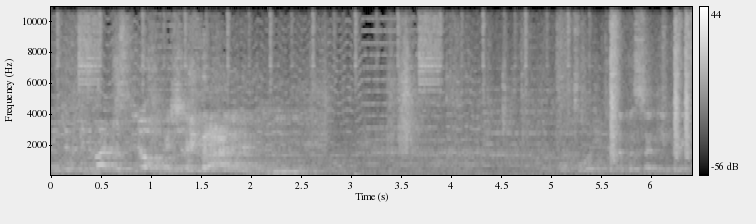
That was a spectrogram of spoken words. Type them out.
Я так понимаю, это стрелка сейчас. Да. О, боже, это высокий уровень.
